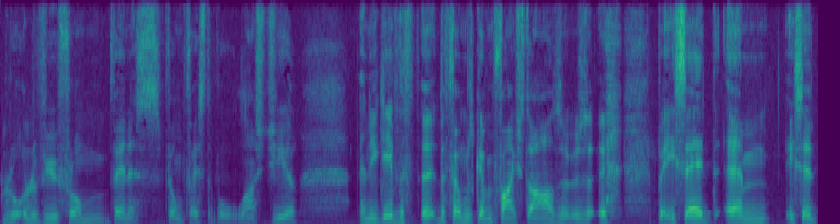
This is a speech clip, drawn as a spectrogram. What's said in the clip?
wrote a review from Venice Film Festival last year, and he gave the the, the film was given five stars. It was, but he said um, he said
